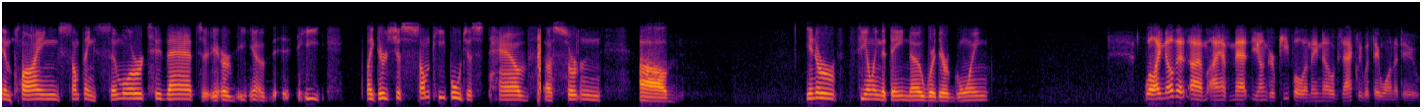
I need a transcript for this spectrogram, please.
implying something similar to that, or, or you know, he like there's just some people just have a certain uh, inner feeling that they know where they're going well, I know that um, I have met younger people, and they know exactly what they want to do.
